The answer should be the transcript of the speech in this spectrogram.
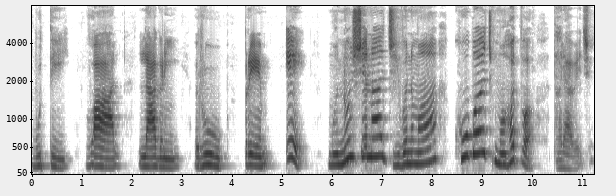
બુદ્ધિ, વાલ, લાગણી, રૂપ, પ્રેમ એ મનુષ્યના જીવનમાં ખૂબ જ મહત્વ ધરાવે છે.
